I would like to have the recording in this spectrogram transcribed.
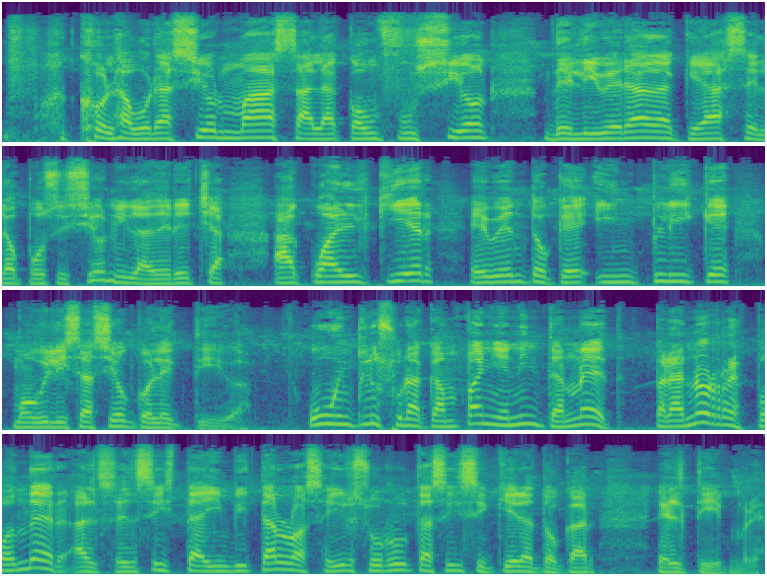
colaboración más a la confusión deliberada que hace la oposición y la derecha a cualquier evento que implique movilización colectiva. Hubo incluso una campaña en Internet para no responder al censista e invitarlo a seguir su ruta sin siquiera tocar el timbre.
